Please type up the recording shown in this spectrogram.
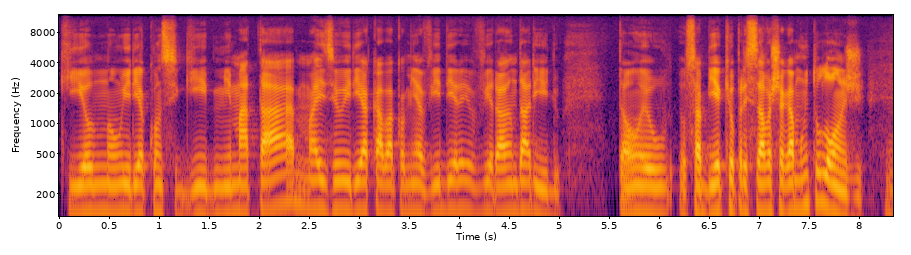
que eu não iria conseguir me matar, mas eu iria acabar com a minha vida e iria virar andarilho. Então eu, eu sabia que eu precisava chegar muito longe. Uhum.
